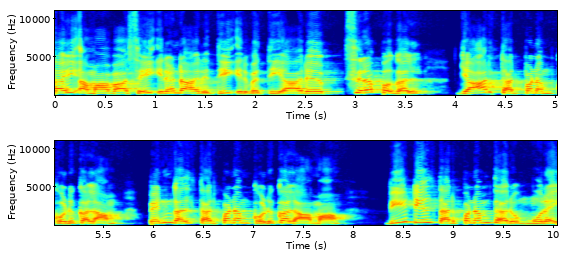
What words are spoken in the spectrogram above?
தை அமாவாசை இரண்டாயிரத்தி இருபத்தி ஆறு. சிறப்புகள் யார் தர்ப்பணம் கொடுக்கலாம்? பெண்கள் தர்ப்பணம் கொடுக்கலாமா? வீட்டில் தர்ப்பணம் தரும் முறை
